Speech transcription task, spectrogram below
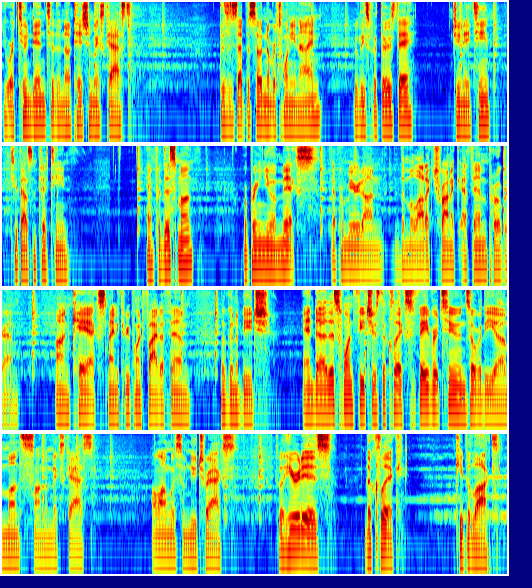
You are tuned in to the Notation Mixcast. This is episode number 29, released for Thursday, June 18th, 2015. And for this month, we're bringing you a mix that premiered on the Melodictronic FM program on KX 93.5 FM, Laguna Beach. And uh, this one features the Click's favorite tunes over the uh, months on the Mixcast, along with some new tracks. So here it is The Click. Keep it locked.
